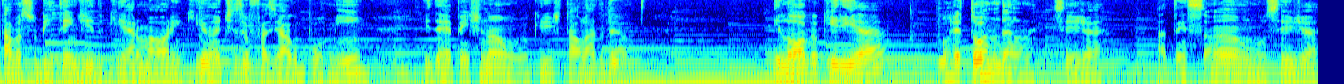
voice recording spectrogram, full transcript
tava subentendido que era uma hora em que antes eu fazia algo por mim e de repente não, eu queria estar ao lado dela. E logo eu queria o retorno dela, né? Seja atenção, ou seja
